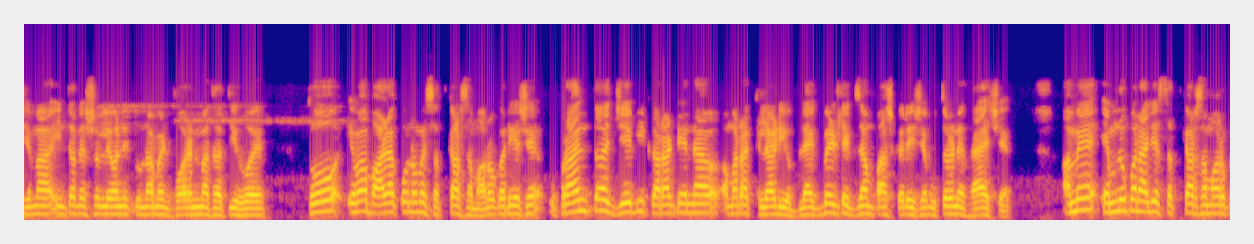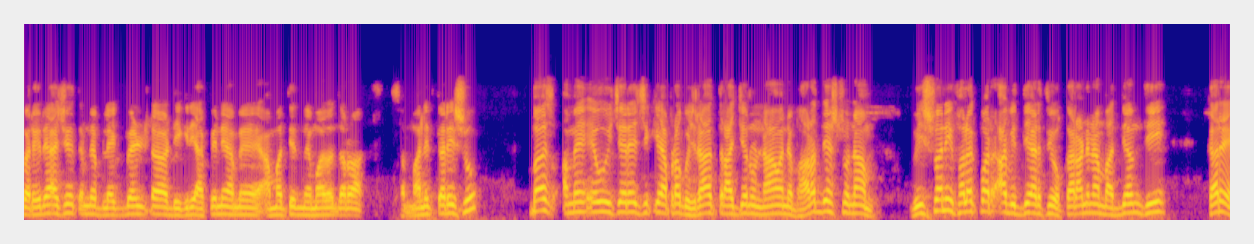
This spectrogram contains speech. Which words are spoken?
જેમાં ઇન્ટરનેશનલ લેવલની ટુર્નામેન્ટ ફોરેનમાં થતી હોય, તો એવા બાળકોનો અમે સત્કાર સમારોહ કરીએ છીએ. ઉપરાંત જે બી કરાટેના અમારા ખેલાડીઓ બ્લેક બેલ્ટ એક્ઝામ પાસ કરી છે, ઉત્તીર્ણ થયા છે, અમે એમનું પણ આજે સત્કાર સમારોહ કરી રહ્યા છીએ. તેમને બ્લેક બેલ્ટ ડિગ્રી આપીને અમે આમંત્રિત મહેમાનો દ્વારા સન્માનિત કરીશું. બસ, અમે એવું વિચારીએ છીએ કે આપણા ગુજરાત રાજ્યનું નામ અને ભારત દેશનું નામ વિશ્વની ફલક પર આ વિદ્યાર્થીઓ કરાટેના માધ્યમથી કરે.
